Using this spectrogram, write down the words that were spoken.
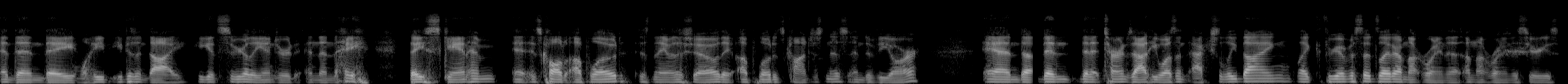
and then they well he he doesn't die he gets severely injured and then they they scan him it's called upload is the name of the show they upload his consciousness into vr and uh, then then it turns out he wasn't actually dying like three episodes later i'm not running that i'm not running the series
